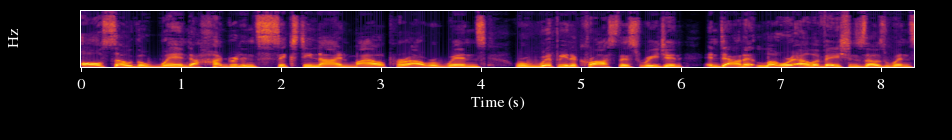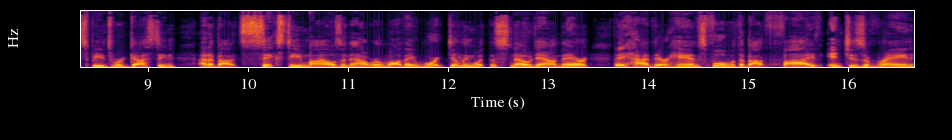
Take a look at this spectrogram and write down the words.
also the wind, 169 mile per hour winds were whipping across this region and down at lower elevations, those wind speeds were gusting at about 60 miles an hour. And while they weren't dealing with the snow down there, they had their hands full with about five inches of rain.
